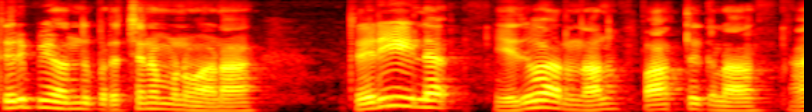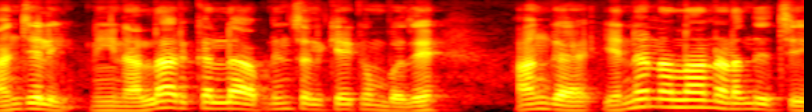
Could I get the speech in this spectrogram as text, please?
திருப்பி வந்து பிரச்சனை பண்ணுவானா? தெரியல. எதுவாக இருந்தாலும் பார்த்துக்கலாம். அஞ்சலி நீ நல்லா இருக்கல்ல அப்படின்னு சொல்லி கேட்கும்போது அங்கே என்னென்னலாம் நடந்துச்சு?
